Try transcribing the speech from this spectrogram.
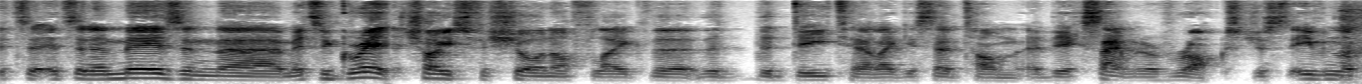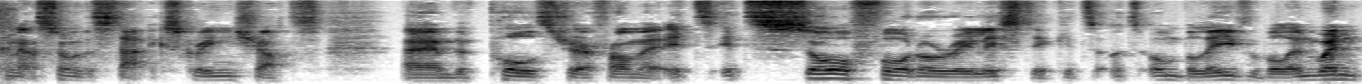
It's a, it's an amazing. Um, it's a great choice for showing off like the, the the detail, like you said, Tom. The excitement of rocks. Just even looking at some of the static screenshots, um, the straight from it. It's it's so photorealistic. It's it's unbelievable. And when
